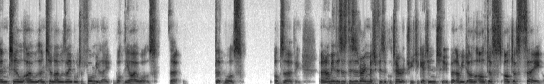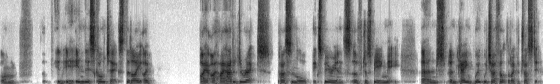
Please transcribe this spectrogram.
until I until I was able to formulate what the I was that that was observing. And I mean, this is this is very metaphysical territory to get into, but I mean, I'll, I'll just I'll just say on in in this context that I, I I, I, had a direct personal experience of just being me, and and came which I felt that I could trust in,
